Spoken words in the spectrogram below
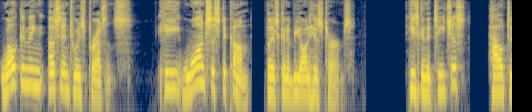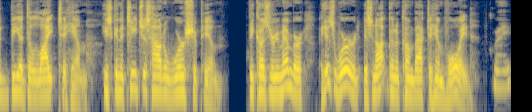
welcoming us into His presence. He wants us to come, but it's going to be on His terms. He's going to teach us how to be a delight to Him. He's going to teach us how to worship Him. Because remember, His word is not going to come back to Him void. Right.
